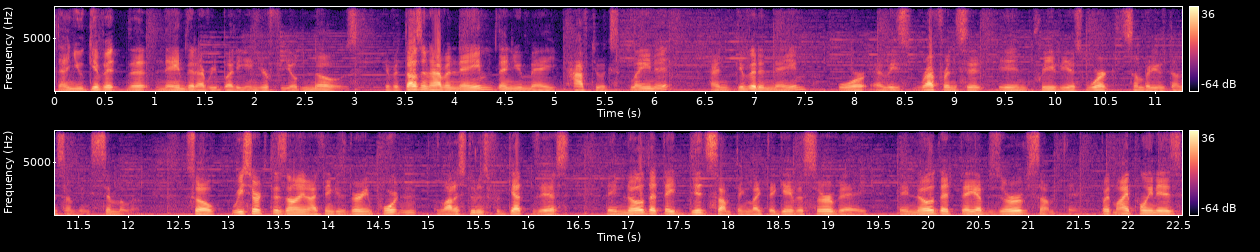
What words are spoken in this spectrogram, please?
then you give it the name that everybody in your field knows. If it doesn't have a name, then you may have to explain it and give it a name or at least reference it in previous work, somebody who's done something similar. So research design I think is very important. A lot of students forget this. They know that they did something like they gave a survey. They know that they observed something. But my point is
